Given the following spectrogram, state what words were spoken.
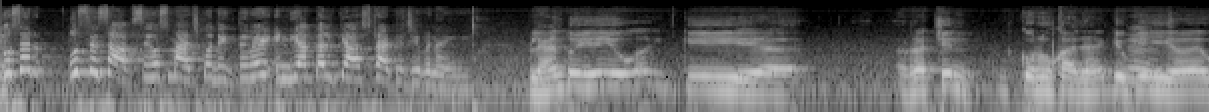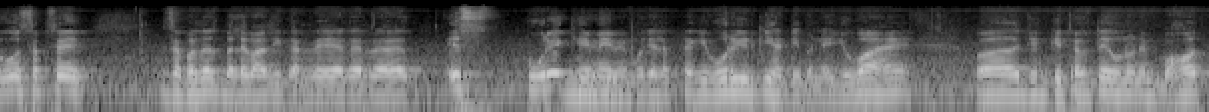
तो सर उस हिसाब से उस मैच को देखते हुए इंडिया कल क्या स्ट्रैटेजी बनाएँगी? प्लान तो यही होगा कि रचिन को रोका जाए क्योंकि वो सबसे ज़बरदस्त बल्लेबाजी कर रहे हैं। अगर इस पूरे खेमे में मुझे लगता है कि वो रीढ़ की हड्डी बने। युवा हैं जिनके चलते उन्होंने बहुत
